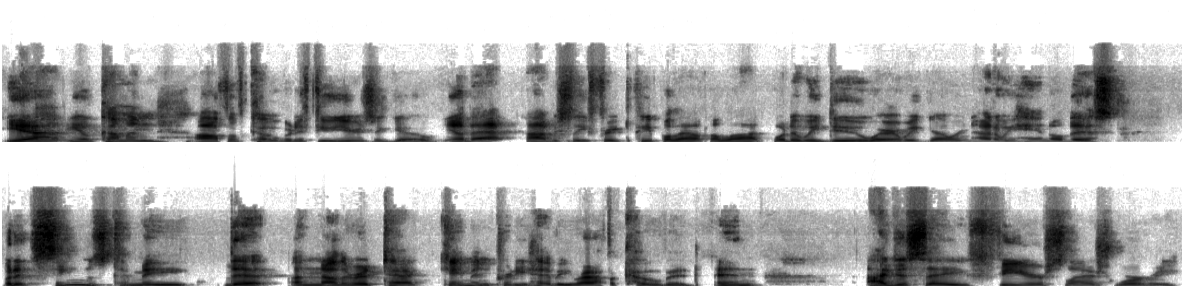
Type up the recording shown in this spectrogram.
Yeah, you know, coming off of COVID a few years ago, you know, that obviously freaked people out a lot. What do we do? Where are we going? How do we handle this? But it seems to me that another attack came in pretty heavy right off of COVID. And I just say fear slash worry.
